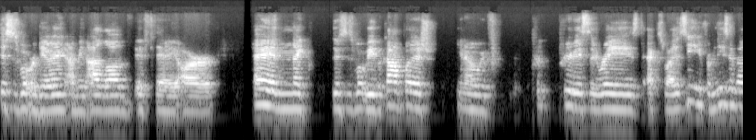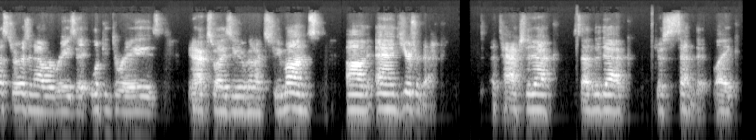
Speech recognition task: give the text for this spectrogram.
this is what we're doing. I mean, I love if they are, hey, and like, this is what we've accomplished. You know, we've pr- previously raised XYZ from these investors, and now we're raising, looking to raise you know, XYZ over the next few months. Um, and here's your deck. Attach the deck, send the deck, just send it. Like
